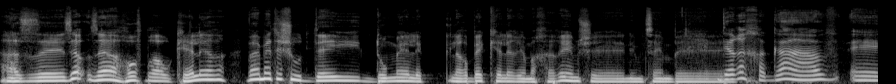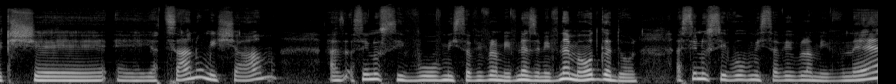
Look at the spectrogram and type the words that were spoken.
אז זהו, זה ההופבראו קלר, והאמת היא שהוא די דומה להרבה קלרים אחרים שנמצאים ב... דרך אגב, כשיצאנו משם, אז עשינו סיבוב מסביב למבנה, זה מבנה מאוד גדול. עשינו סיבוב מסביב למבנה,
